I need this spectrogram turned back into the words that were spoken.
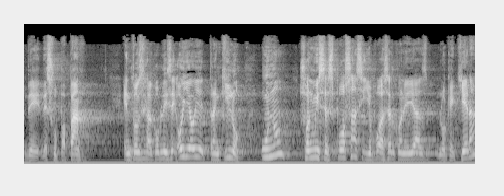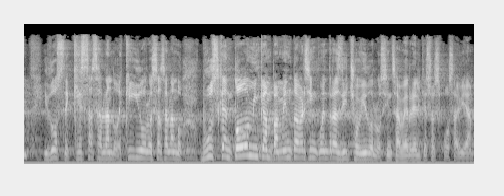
de, su papá. Entonces Jacob le dice, oye, oye, tranquilo, uno, son mis esposas y yo puedo hacer con ellas lo que quiera. Y dos, ¿de qué estás hablando? ¿De qué ídolo estás hablando? Busca en todo mi campamento a ver si encuentras dicho ídolo, sin saber él que su esposa había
